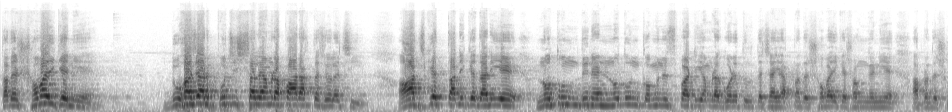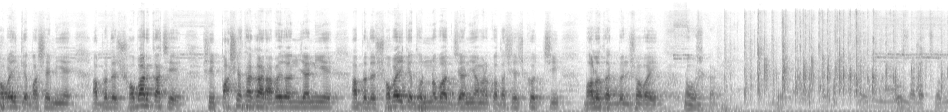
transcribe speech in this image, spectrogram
তাদের সবাইকে নিয়ে দু হাজার পঁচিশ সালে আমরা পা রাখতে চলেছি। আজকের তারিখে দাঁড়িয়ে নতুন দিনের নতুন কমিউনিস্ট পার্টি আমরা গড়ে তুলতে চাই আপনাদের সবাইকে সঙ্গে নিয়ে, আপনাদের সবাইকে পাশে নিয়ে, আপনাদের সবার কাছে সেই পাশে থাকার আবেদন জানিয়ে, আপনাদের সবাইকে ধন্যবাদ জানিয়ে আমার কথা শেষ করছি। ভালো থাকবেন সবাই। নমস্কার। ছবি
